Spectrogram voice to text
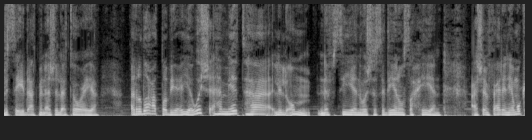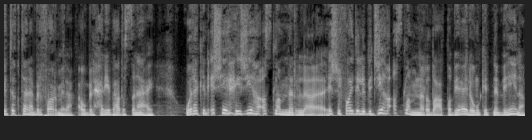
للسيدات من أجل التوعية الرضاعة الطبيعية وش أهميتها للأم نفسيا وجسديا وصحيا؟ عشان فعلا هي ممكن تقتنع بالفورمولا أو بالحليب هذا الصناعي. ولكن إيش هي حيجيها أصلا من إيش الفائدة اللي بتجيها أصلا من الرضاعة الطبيعية لو ممكن تنبهينا؟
